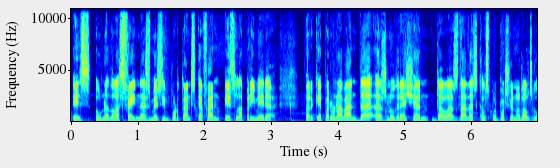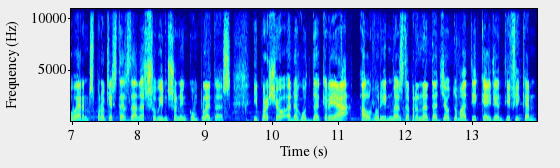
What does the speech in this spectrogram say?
és una de les feines més importants que fan. És la primera, perquè per una banda es nodreixen de les dades que els proporcionen els governs, però aquestes dades sovint són incompletes. I per això han hagut de crear algoritmes d'aprenentatge automàtic que identifiquen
